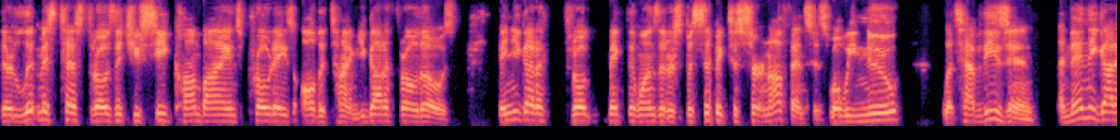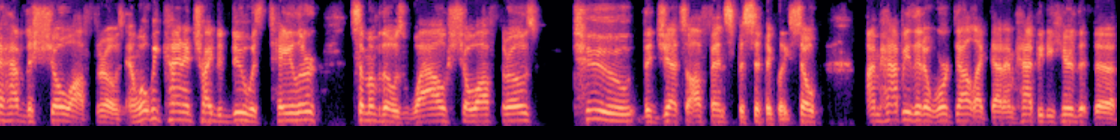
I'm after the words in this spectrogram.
They're litmus test throws that you see combines, pro days all the time. You got to throw those. Then you got to throw make the ones that are specific to certain offenses. Well, we knew let's have these in. And then they got to have the show off throws. And what we kind of tried to do was tailor some of those wow show off throws to the Jets offense specifically. So I'm happy that it worked out like that. I'm happy to hear that the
